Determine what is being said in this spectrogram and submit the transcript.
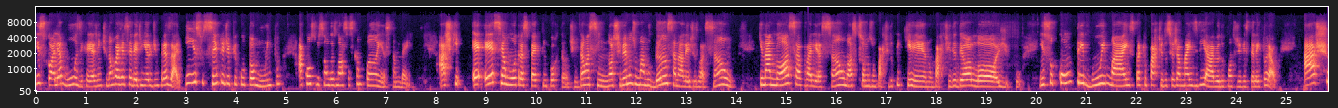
escolhe a música e a gente não vai receber dinheiro de empresário. E isso sempre dificultou muito a construção das nossas campanhas também. Acho que é, esse é um outro aspecto importante. Então, assim, nós tivemos uma mudança na legislação que, na nossa avaliação, nós que somos um partido pequeno, um partido ideológico, isso contribui mais para que o partido seja mais viável do ponto de vista eleitoral. Acho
